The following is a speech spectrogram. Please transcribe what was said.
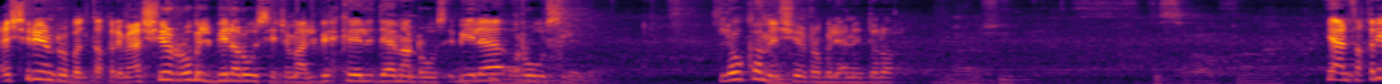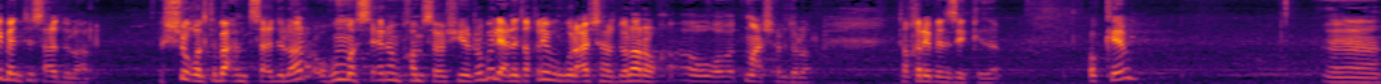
20 روبل تقريبا 20 روبل بيلاروسي يا جماعة اللي بيحكي لي دائما روسي بيلاروسي. هو كم 20 روبل يعني الدولار؟ 9 أو 8 يعني تقريبا 9 دولار. الشغل تبعهم 9 دولار وهم سعرهم 25 روبل يعني تقريبا نقول 10 دولار أو 12 دولار. تقريبا زي كذا. okay. آه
